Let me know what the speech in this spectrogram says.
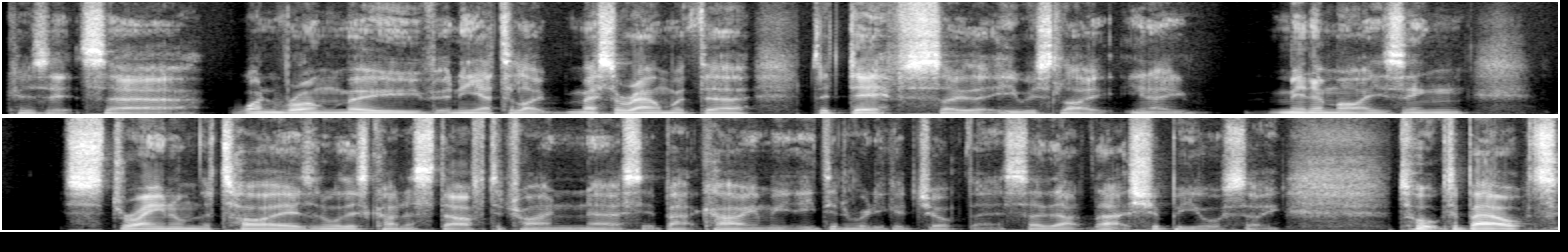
because it's uh, one wrong move and he had to like mess around with the the diffs so that he was like you know minimizing strain on the tires and all this kind of stuff to try and nurse it back home. He, he, did a really good job there. So that that should be also talked about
